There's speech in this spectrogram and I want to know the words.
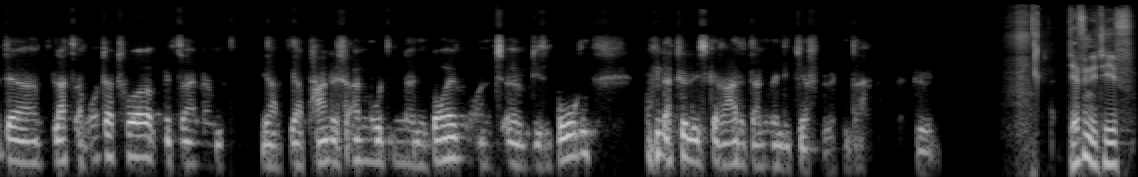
der Platz am Untertor mit seinem ja, japanisch anmutenden Bäumen und äh, diesen Bogen. Und natürlich gerade dann, wenn die Kirschblüten da blühen. Definitiv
